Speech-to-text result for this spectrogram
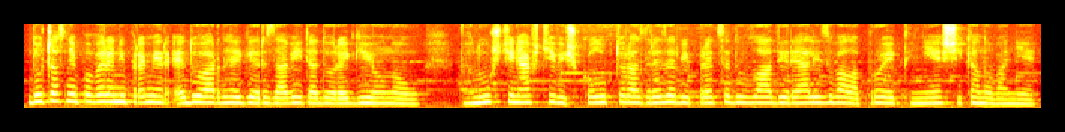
Dočasne poverený premiér Eduard Heger zavíta do regiónov. V Hnúšti navštívi školu, ktorá z rezervy predsedu vlády realizovala projekt Nie šikanovanie.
